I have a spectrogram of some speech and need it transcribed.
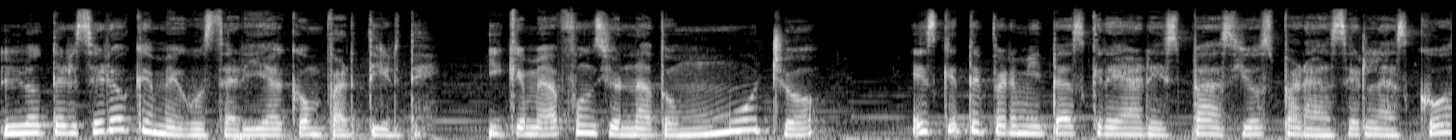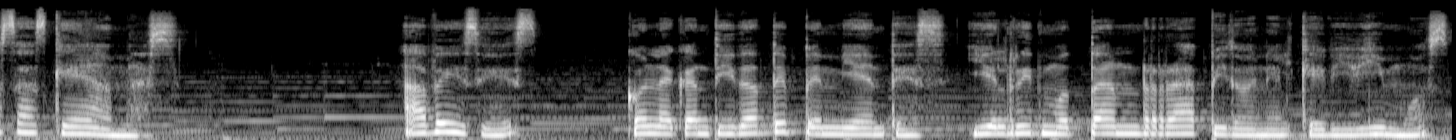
Lo tercero que me gustaría compartirte y que me ha funcionado mucho es que te permitas crear espacios para hacer las cosas que amas. A veces, con la cantidad de pendientes y el ritmo tan rápido en el que vivimos,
